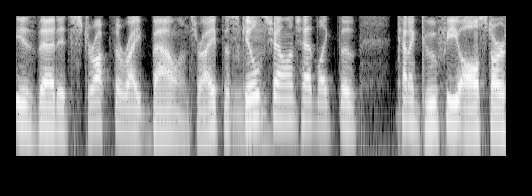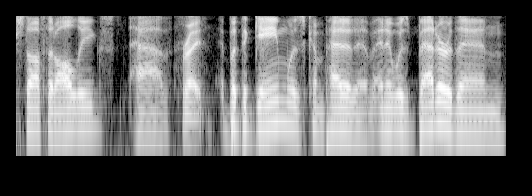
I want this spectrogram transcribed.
is that it struck the right balance. Right, the Mm-hmm. skills challenge had like the kind of goofy all star stuff that all leagues have. Right. but the game was competitive and it was better than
